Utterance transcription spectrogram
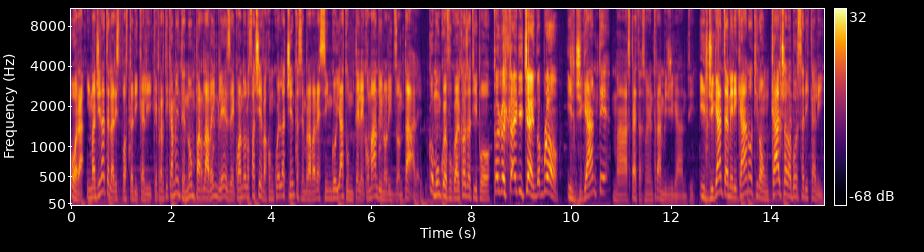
Ora, immaginate la risposta di Kali, che praticamente non parlava inglese e quando lo faceva con quell'accento sembrava avesse ingoiato un telecomando in orizzontale. Comunque fu qualcosa tipo Cosa stai dicendo, bro? Il gigante, ma aspetta, sono entrambi giganti. Il gigante americano tirò un calcio alla borsa di Kali.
